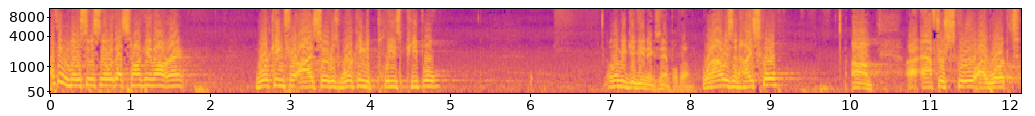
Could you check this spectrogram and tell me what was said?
I think most of us know what that's talking about, right? Working for eye service, working to please people. Let me give you an example, though. When I was in high school, um, uh, after school, I worked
